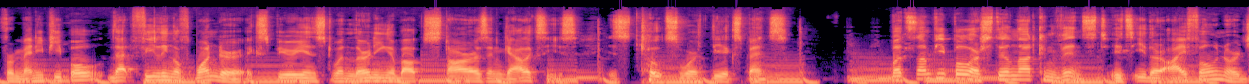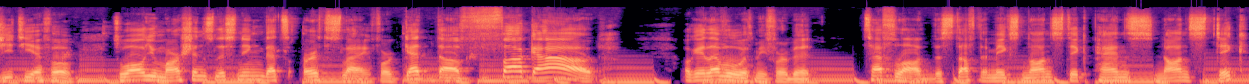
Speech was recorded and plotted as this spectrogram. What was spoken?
For many people, that feeling of wonder experienced when learning about stars and galaxies is totes worth the expense. But some people are still not convinced. It's either iPhone or GTFO. To all you Martians listening, that's Earth slang for get the fuck out! Okay, level with me for a bit. Teflon, the stuff that makes non-stick pans non-stick,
